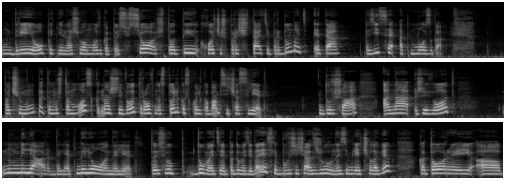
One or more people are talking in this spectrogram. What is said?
мудрее, опытнее нашего мозга, то есть все, что ты хочешь просчитать и продумать, это позиция от мозга. Почему? Потому что мозг наш живет ровно столько, сколько вам сейчас лет. Душа, она живет ну, миллиарды лет, миллионы лет. То есть вы думаете, подумайте, да, если бы сейчас жил на Земле человек, который а,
